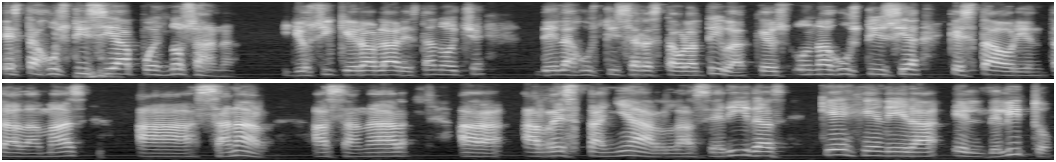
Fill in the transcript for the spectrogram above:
esta justicia pues no sana. Y yo sí quiero hablar esta noche de la justicia restaurativa, que es una justicia que está orientada más a sanar, a sanar, a, restañar las heridas que genera el delito.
